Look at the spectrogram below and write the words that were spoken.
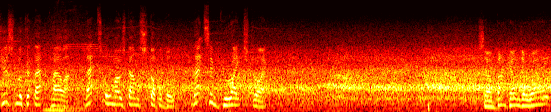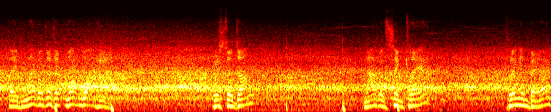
Just look at that power. That's almost unstoppable. That's a great strike. So back underway. They've levelled it at 1-1 here. Crystal Dunn. Now with Sinclair. Klingenberg.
